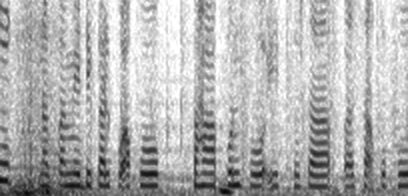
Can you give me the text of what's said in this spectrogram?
ko. Nagpa-medical po ako kahapon po ito sa pasa ko po.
